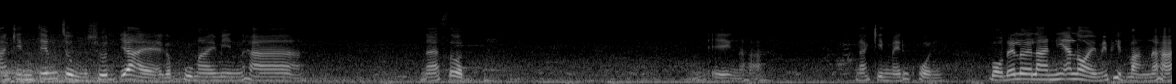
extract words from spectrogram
มากินจิ้มจุ่มชุดใหญ่กับภูไมายมินค่ะนะสดนี่เองนะคะ น่ากินไหมทุกคน บอกได้เลยร้านนี้อร่อยไม่ผิดหวังนะคะ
